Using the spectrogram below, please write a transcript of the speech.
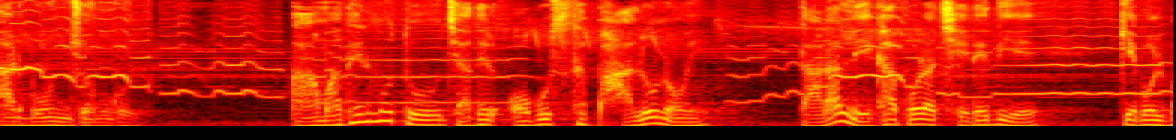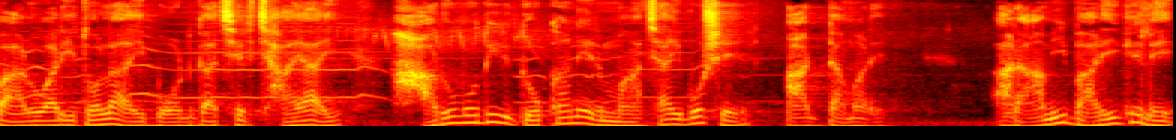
আর বন জঙ্গল। আমাদের মতো যাদের অবস্থা ভালো নয়, তারা লেখাপড়া ছেড়ে দিয়ে কেবল বারোয়ারি তলায় বটগাছের ছায়ায় হারুমদির দোকানের মাচায় বসে আড্ডা মারে। আর আমি বাড়ি গেলে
